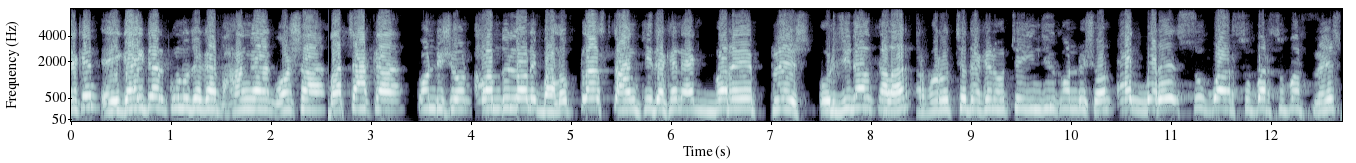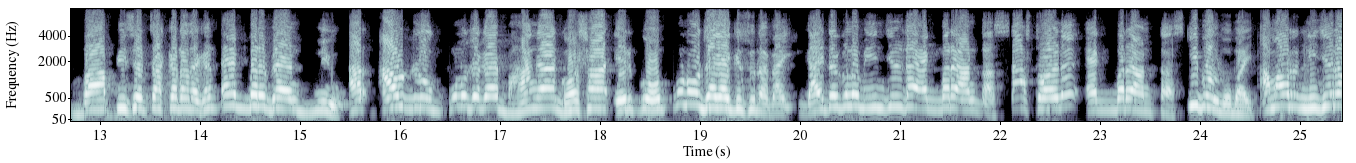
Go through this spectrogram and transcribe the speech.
দেখেন, এই গাড়িটার কোনো জায়গায় ভাঙা, ঘষা বা চাকা কন্ডিশন আলহামদুলিল্লাহ অনেক ভালো। প্লাস টাঙ্কি দেখেন, একবারে ফ্রেশ অরিজিনাল কালার তারপর হচ্ছে, দেখেন, হচ্ছে ইঞ্জিন কন্ডিশন একবারে সুপার সুপার সুপার ফ্রেশ বা পিসের চাকাটা দেখেন, একবারে ব্র্যান্ড নিউ আর আউটলুক কোন জায়গায় ভাঙা, ঘষা, এরকম কোন জায়গায় কিছু না ভাই। গাড়িটারগুলো ইঞ্জিনটা একবারে আনটাস টাস্ট হয় না, একবারে আনটাস কি বলব ভাই? আমার নিজেরা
